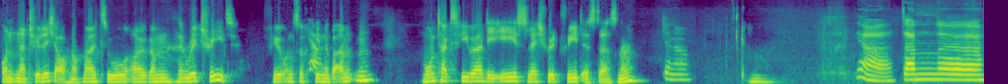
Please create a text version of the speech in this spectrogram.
Und natürlich auch nochmal zu eurem Retreat für unzufriedene Beamten. Montagsfieber.de slash Retreat ist das, ne? Genau. Genau. Ja, dann äh,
